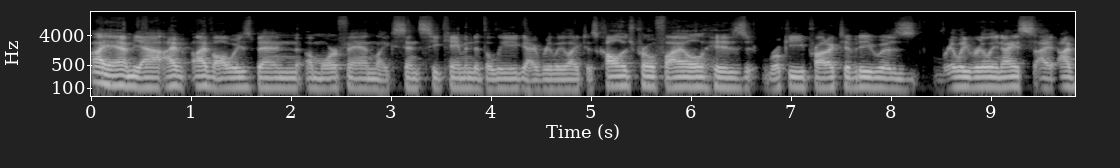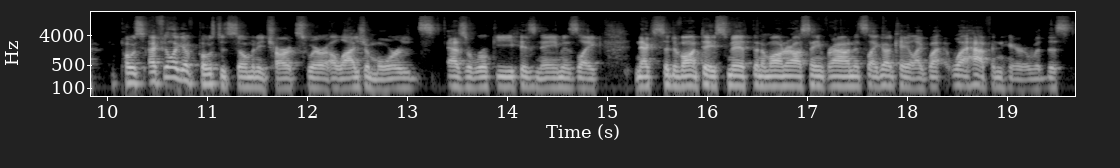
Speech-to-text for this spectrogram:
I am, yeah. I've I've always been a Moore fan. Like since he came into the league, I really liked his college profile. His rookie productivity was really really nice. I I post I feel like I've posted so many charts where Elijah Moore's as a rookie, his name is like next to DeVonta Smith and Amon-Ra St. Brown. It's like okay, like what what happened here with this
